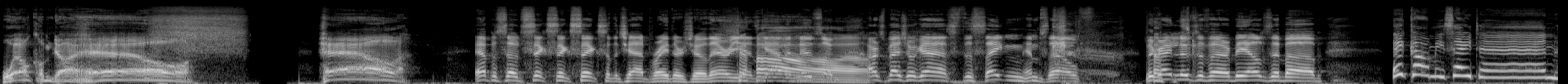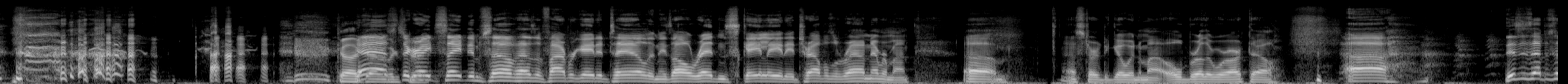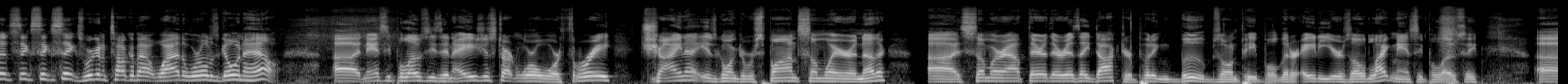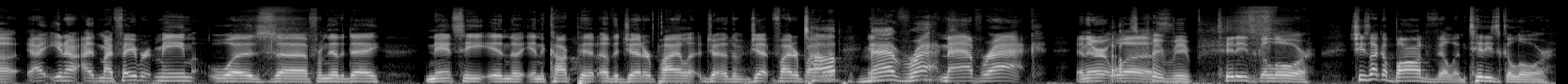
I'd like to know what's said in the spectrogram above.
Welcome to hell. Hell. Episode 666 of the Chad Prather Show. There he is, Gavin Newsom, our special guest, the Satan himself, the great Lucifer, Beelzebub. They call me Satan. God, yes, looks the great Satan himself has a fabricated tail and he's all red and scaly and he travels around. Never mind. Um, I started to go into my old brother, where art thou? Uh, this is episode 666. We're going to talk about why the world is going to hell. Uh, Nancy Pelosi's in Asia starting World War III. China is going to respond some way or another. Uh, somewhere out there, there is a doctor putting boobs on people that are 80 years old, like Nancy Pelosi. Uh, I, you know, I, my favorite meme was uh, from the other day. Nancy in the in the cockpit of the jetter pilot, jet, the jet fighter pilot, Top Mavrak. Mavrak, and there it was. Great meme. Titties galore. She's like a Bond villain. Titties galore.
